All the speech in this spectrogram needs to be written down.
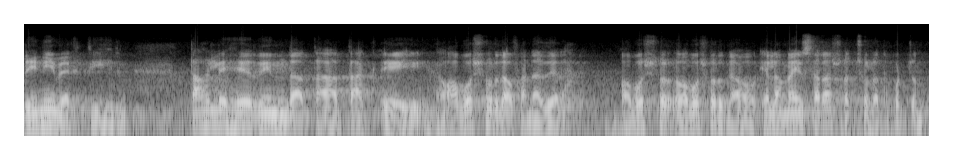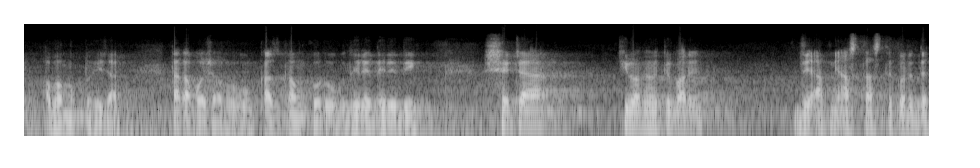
ঋণী ব্যক্তির, তাহলে হে ঋণদাতা, তাকে অবসর দাও ফানাজেরা অবসর অবসর দাও। এলামায় সারা সচ্ছলতা পর্যন্ত অভাবমুক্ত হয়ে যাক। টাকা পয়সা হোক, কাজকাম করুক, ধীরে ধীরে দিক। সেটা কীভাবে হতে পারে? যে আপনি আস্তে আস্তে করে দেন।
